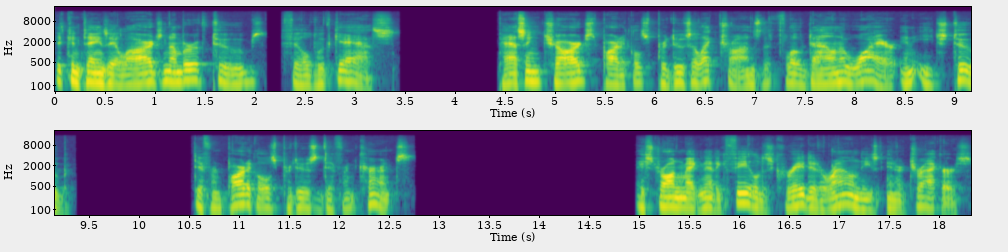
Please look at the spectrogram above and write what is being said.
It contains a large number of tubes filled with gas. Passing charged particles produce electrons that flow down a wire in each tube. Different particles produce different currents. A strong magnetic field is created around these inner trackers.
